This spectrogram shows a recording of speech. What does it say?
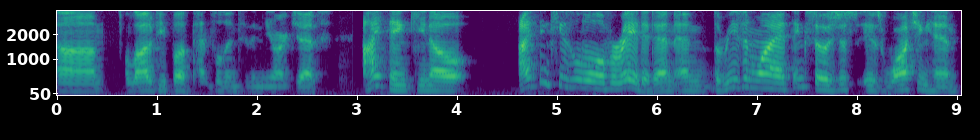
Um, a lot of people have penciled into the New York Jets. I think you know, I think he's a little overrated, and and the reason why I think so is just is watching him.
